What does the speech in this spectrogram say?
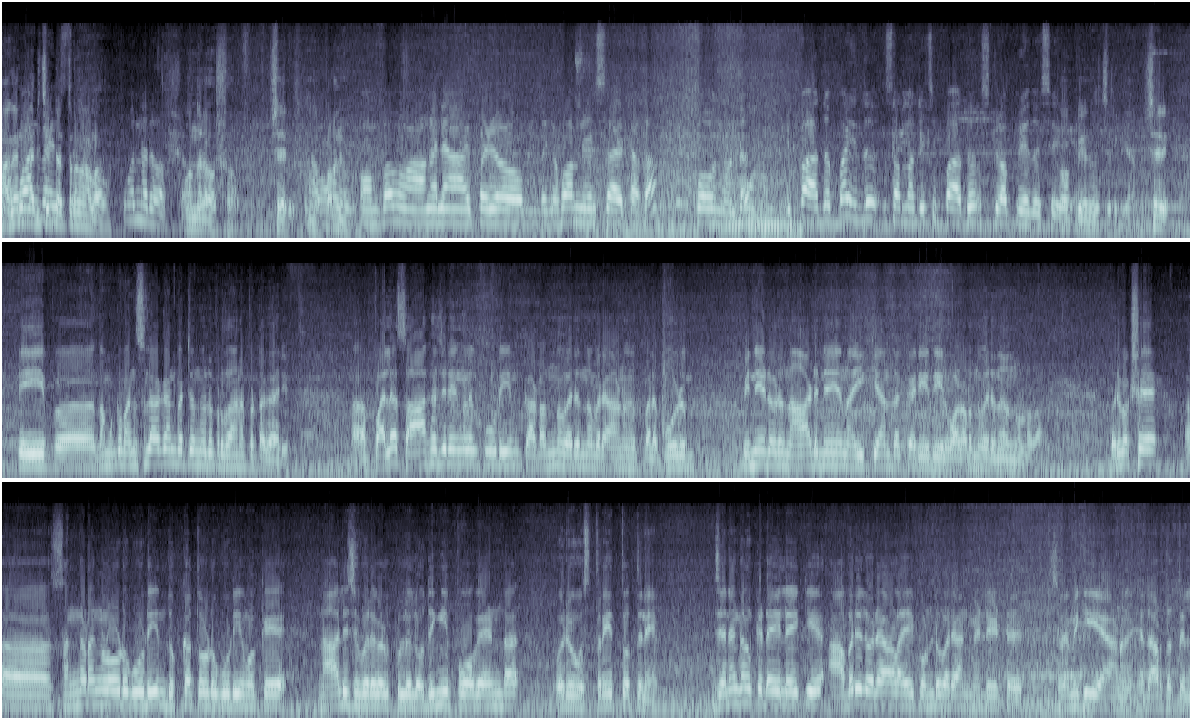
മകൻ മരിച്ചിട്ട് എത്ര നാളാവും? ഒന്നര വർഷം. ഒന്നര വർഷം. ശരി. പറഞ്ഞു. അപ്പം അങ്ങനെ ഇപ്പോഴും പിന്നെ ഹോം നേഴ്സായിട്ടൊക്കെ പോകുന്നുണ്ട്. ഇപ്പൊ അതിപ്പോ ഇത് സംബന്ധിച്ച് ഇപ്പൊ അത് സ്റ്റോപ്പ് ചെയ്ത് കോപ്പി ചെയ്ത് വെച്ചിരിക്കുകയാണ്. ശരി. ഈ നമുക്ക് മനസ്സിലാക്കാൻ പറ്റുന്ന ഒരു പ്രധാനപ്പെട്ട കാര്യം. പല സാഹചര്യങ്ങളിൽ കൂടിയും കടന്നു വരുന്നവരാണ് പലപ്പോഴും പിന്നീട് ഒരു നാടിനെ നയിക്കാൻ തക്ക രീതിയിൽ വളർന്നു വരുന്നതെന്നുള്ളതാണ് ഒരുപക്ഷെ സങ്കടങ്ങളോടുകൂടിയും ദുഃഖത്തോടുകൂടിയും ഒക്കെ നാല് ചുവരുകൾക്കുള്ളിൽ ഒതുങ്ങിപ്പോകേണ്ട ഒരു സ്ത്രീത്വത്തിനെ ജനങ്ങൾക്കിടയിലേക്ക് അവരിൽ ഒരാളായി കൊണ്ടുവരാൻ വേണ്ടിയിട്ട് ശ്രമിക്കുകയാണ് യഥാർത്ഥത്തിൽ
